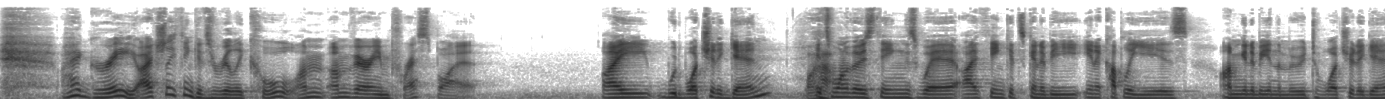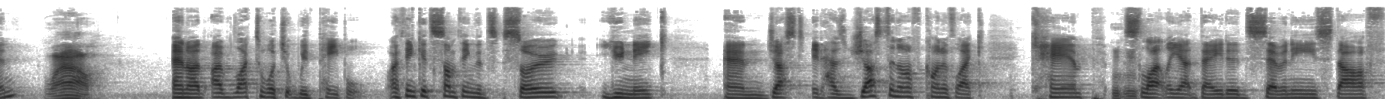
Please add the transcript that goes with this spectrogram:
I agree. I actually think it's really cool. I'm I'm very impressed by it. I would watch it again. Wow. It's one of those things where I think it's going to be in a couple of years. I'm going to be in the mood to watch it again, Wow. and I'd I'd like to watch it with people. I think it's something that's so unique and just it has just enough kind of like camp, slightly outdated 70s stuff,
